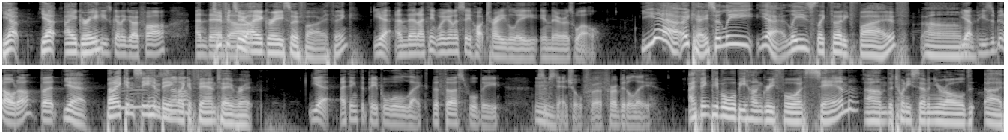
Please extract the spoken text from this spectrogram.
Yep, yep, I agree. He's going to go far. And then two for two, uh, I agree so far. I think. yeah, and then I think we're going to see Hot Tradie Lee in there as well. Yeah. Okay. So Lee, yeah, Lee's like 35. Um, Yep, he's a bit older, but Yeah, but I can see him being matter. like a fan favorite. yeah, I think the people will like the thirst will be Hmm. substantial for for a bit of Lee. I think people will be hungry for Sam, um, the 27 year old, uh,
